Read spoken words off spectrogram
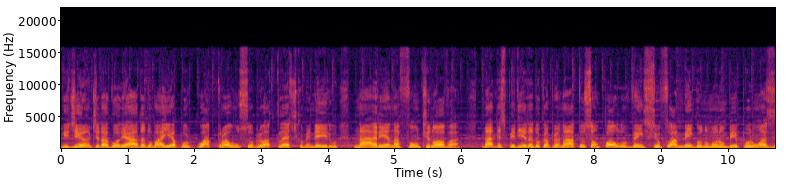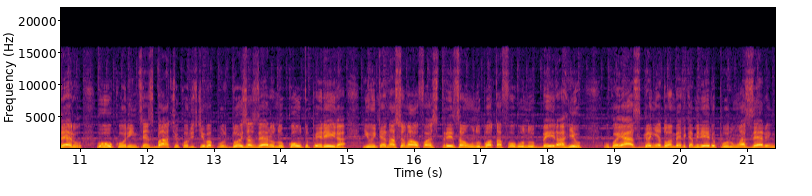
e diante da goleada do Bahia por 4 a 1 sobre o Atlético Mineiro na Arena Fonte Nova. Na despedida do campeonato, São Paulo vence o Flamengo no Morumbi por 1 a 0. O Corinthians bate o Coritiba por 2 a 0 no Couto Pereira e o Internacional faz 3 a 1 no Botafogo no Beira-Rio. O Goiás ganha do América Mineiro por 1 a 0 em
